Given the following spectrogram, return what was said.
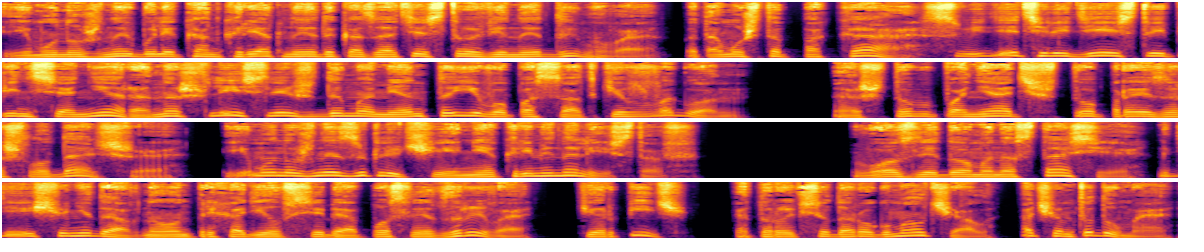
Ему нужны были конкретные доказательства вины Дымова, потому что пока свидетели действий пенсионера нашлись лишь до момента его посадки в вагон. А чтобы понять, что произошло дальше, ему нужны заключения криминалистов. Возле дома Настасии, где еще недавно он приходил в себя после взрыва, кирпич, который всю дорогу молчал, о чем-то думая,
